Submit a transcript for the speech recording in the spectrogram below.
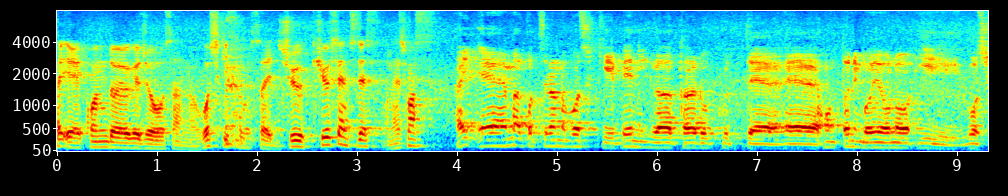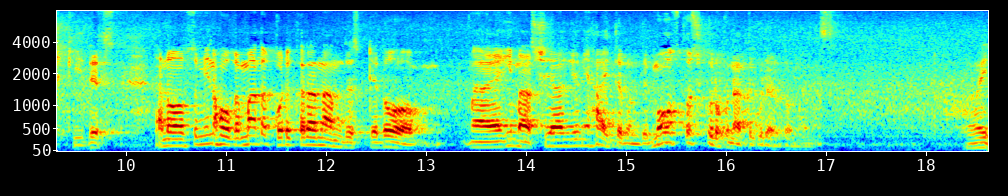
はい、えー、近藤泳ぎ場さんの五色搭載19センチです。お願いします。はい、えーまあ、こちらの五色紅が軽くて、えー、本当に模様のいい五色です。あの墨の方がまだこれからなんですけど、まあ、今仕上げに入ってるんでもう少し黒くなってくれると思います。はい。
